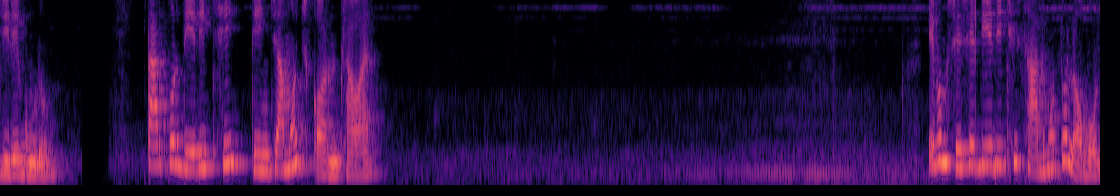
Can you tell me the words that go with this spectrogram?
জিরে গুঁড়ো। তারপর দিয়ে দিচ্ছি তিন চামচ কর্নফ্লাওয়ার। এবং শেষে দিয়ে দিচ্ছি স্বাদ মতো লবণ।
